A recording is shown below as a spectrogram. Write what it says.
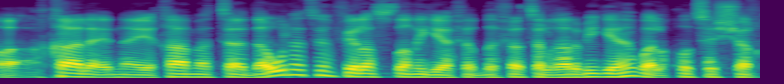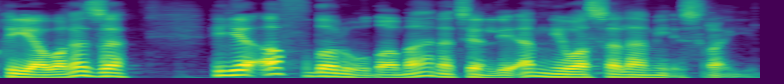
وقال إن إقامة دولة فلسطينية في الضفة الغربية والقدس الشرقية وغزة هي أفضل ضمانة لأمن وسلام إسرائيل.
